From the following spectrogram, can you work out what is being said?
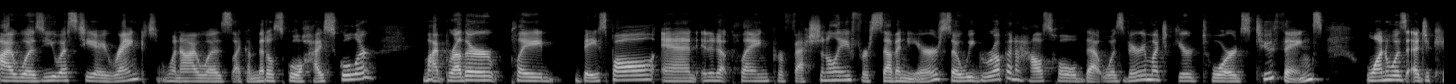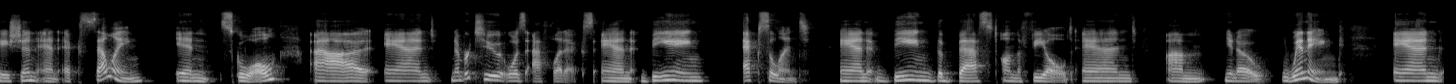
I was USTA ranked when I was like a middle school, high schooler. My brother played baseball and ended up playing professionally for seven years. So we grew up in a household that was very much geared towards two things one was education and excelling in school. Uh, and number two, it was athletics and being excellent and being the best on the field and, um, you know, winning. And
